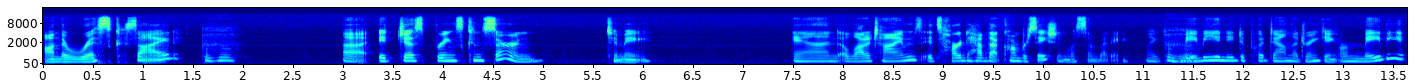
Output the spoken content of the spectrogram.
on the risk side, Mm-hmm. uh, it just brings concern to me. And a lot of times it's hard to have that conversation with somebody. Like Mhm. maybe you need to put down the drinking, or maybe,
